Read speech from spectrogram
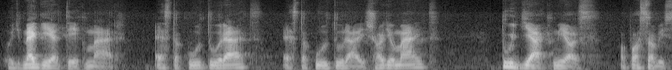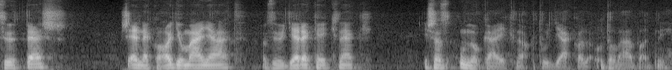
hogy megélték már ezt a kultúrát, ezt a kulturális hagyományt, tudják mi az a paszavi szőttes, és ennek a hagyományát az ő gyerekeiknek és az unokáiknak tudják továbbadni.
